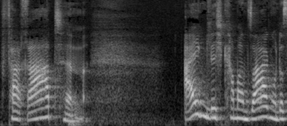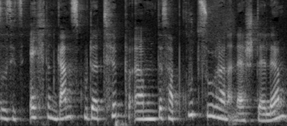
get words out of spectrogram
verraten. Eigentlich kann man sagen, und das ist jetzt echt ein ganz guter Tipp, ähm, deshalb gut zuhören an der Stelle,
